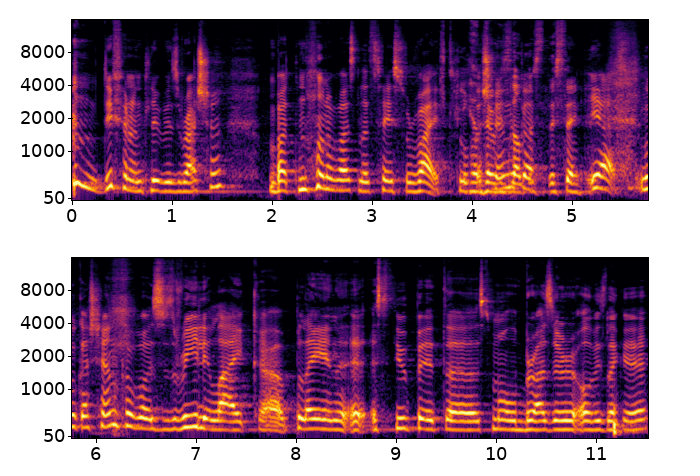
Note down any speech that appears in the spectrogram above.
differently with Russia but none of us, let's say, survived. Lukashenko, yeah, the same. Yes, Lukashenko was really like uh, playing a, a stupid uh, small brother, always like a,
